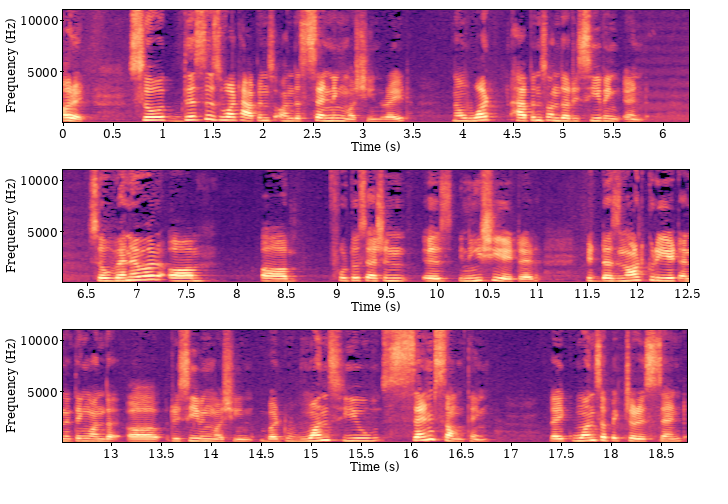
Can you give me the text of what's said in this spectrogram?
Alright, so this is what happens on the sending machine, right? Now, what happens on the receiving end? So, whenever um, a photo session is initiated, it does not create anything on the uh, receiving machine. But once you send something, like once a picture is sent,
